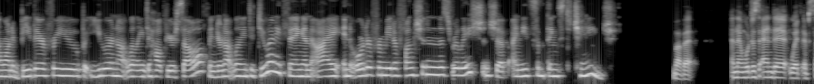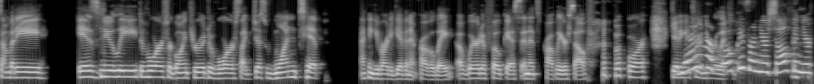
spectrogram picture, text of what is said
I want to be there for you, but you are not willing to help yourself and you're not willing to do anything. And I, in order for me to function in this relationship, I need some things to change. Love it. And then we'll just end it with if somebody is newly divorced or going through a divorce, like just one tip. I think you've already given it probably of where to focus, and it's probably yourself before getting yeah, into a new relationship. Focus on yourself and your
